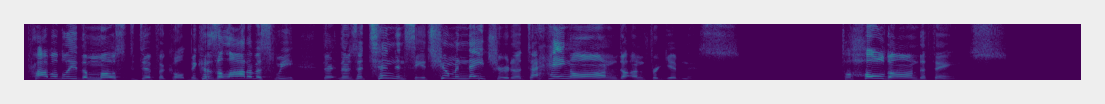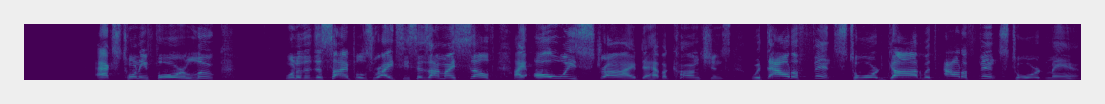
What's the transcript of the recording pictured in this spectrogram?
probably the most difficult because a lot of us we there, there's a tendency it's human nature to, to hang on to unforgiveness to hold on to things acts 24 luke one of the disciples writes he says i myself i always strive to have a conscience without offense toward god without offense toward man.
